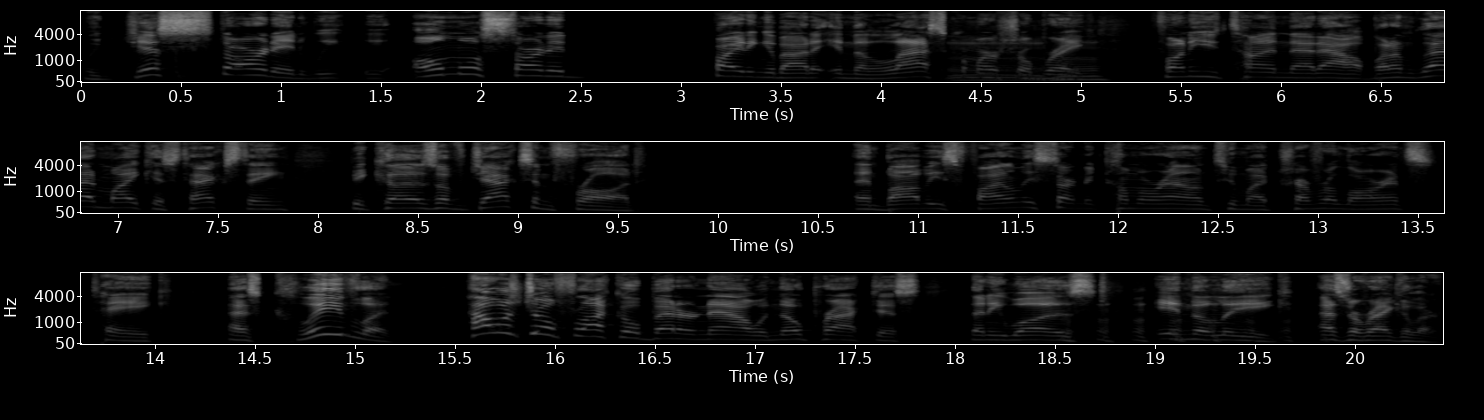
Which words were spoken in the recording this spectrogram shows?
We just started. We we almost started fighting about it in the last commercial break. Mm-hmm. Funny you timed that out, but I'm glad Mike is texting because of Jackson fraud. And Bobby's finally starting to come around to my Trevor Lawrence take as Cleveland. How is Joe Flacco better now with no practice than he was in the league as a regular?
